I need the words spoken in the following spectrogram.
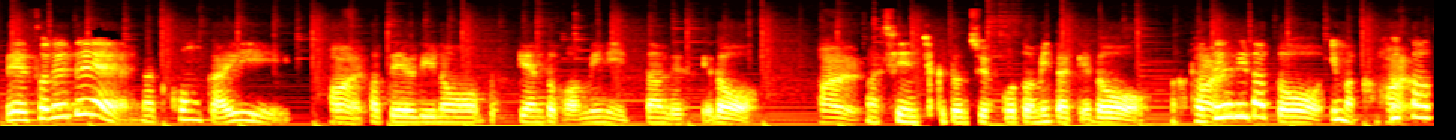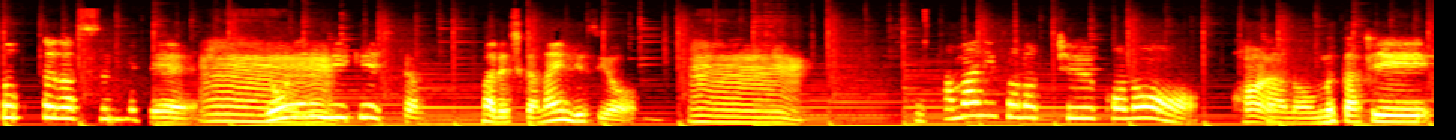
うで、それで、なんか今回、建て売りの物件とかを見に行ったんですけど、はい。まあ、新築と中古と見たけど、建て売りだと、今、株価増加が進んでて、うーん。4LDK しかまでしかないんですよ。うーん。でたまにその中古のあはの昔、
